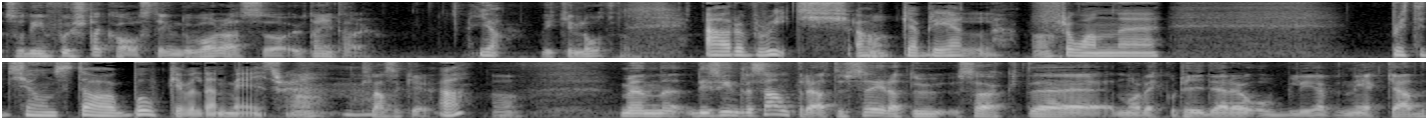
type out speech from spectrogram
så din första casting, då var det alltså utan gitarr? Ja. Vilken låt var det? Out of Reach av Gabrielle från eh, Bridget Jones dagbok är väl den med i, tror jag. Ja, klassiker. Ja. Men det är så intressant det där att du säger att du sökte några veckor tidigare och blev nekad.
